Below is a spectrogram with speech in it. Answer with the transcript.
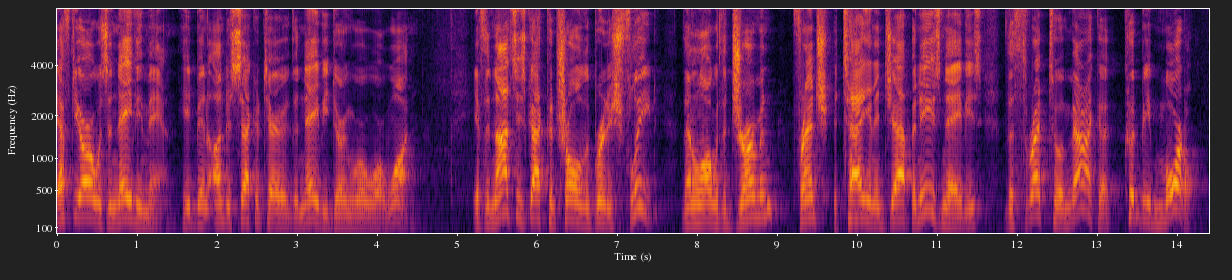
FDR was a Navy man. He'd been Undersecretary of the Navy during World War I. If the Nazis got control of the British fleet, then along with the German, French, Italian, and Japanese navies, the threat to America could be mortal.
